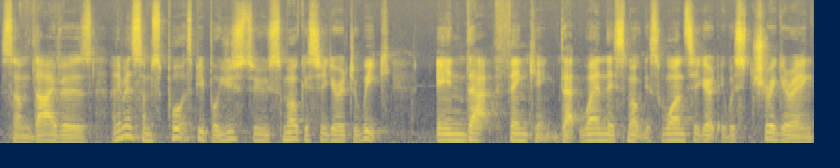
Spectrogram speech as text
some divers and even some sports people used to smoke a cigarette a week in that thinking that when they smoked this one cigarette, it was triggering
